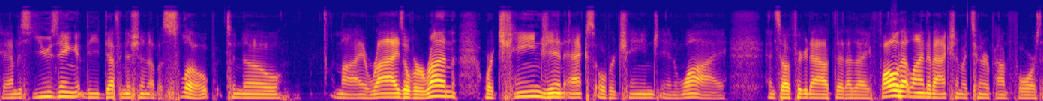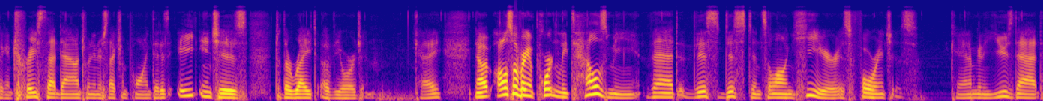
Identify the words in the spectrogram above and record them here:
Okay, I'm just using the definition of a slope to know my rise over run or change in x over change in y. And so I figured out that as I follow that line of action, my 200 pound force, I can trace that down to an intersection point that is eight inches to the right of the origin. Okay. Now, it also very importantly tells me that this distance along here is four inches. Okay, and I'm going to use that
